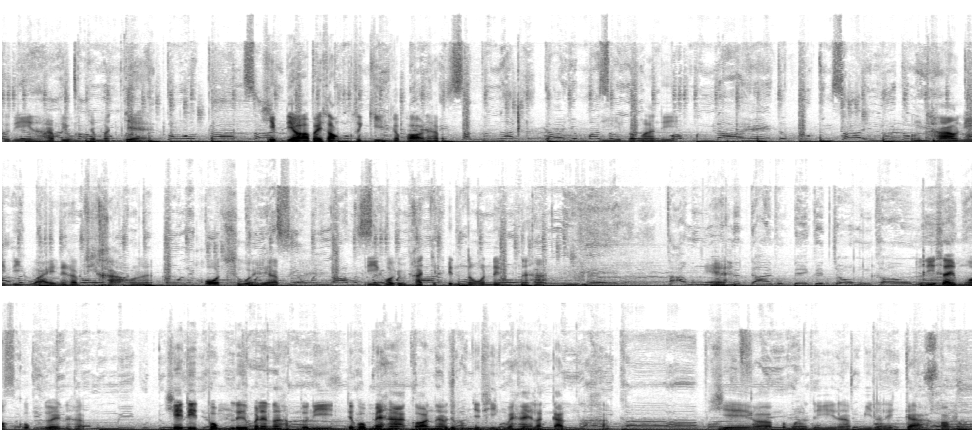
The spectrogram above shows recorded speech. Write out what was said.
ตัวนี้นะครับที่ผมจะมาแจก คลิปเดียวเอาไปสองสกินก็พอนะครับ นี่ประมาณนี้รองเท้านี่ดีไว้นะครับที่ขาวนะโคตรสวยครับ นี่หัวเข็มขัดจะเป็นโนหนึ่งนะฮะเนี่ยตัวนี้ใส่หมวกกบด้วยนะครับ เครดิตผมลืมไปแล้วนะครับ ตัวนี้เดี๋ยวผมไปหาก่อนนะครับเดี๋ยวผมจะทิ้งไว้ให้ละกันนะครับโอเคก็ประมาณนี้นะครับมีนาฬิกาข้อมือ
